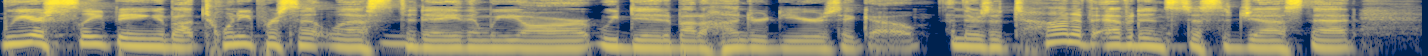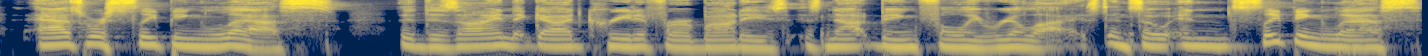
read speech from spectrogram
We are sleeping about 20% less mm. today than we are we did about 100 years ago. And there's a ton of evidence to suggest that as we're sleeping less, the design that God created for our bodies is not being fully realized. And so in sleeping less,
